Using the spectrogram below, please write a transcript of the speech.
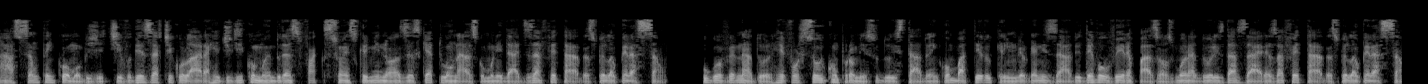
A ação tem como objetivo desarticular a rede de comando das facções criminosas que atuam nas comunidades afetadas pela operação. O governador reforçou o compromisso do Estado em combater o crime organizado e devolver a paz aos moradores das áreas afetadas pela operação.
